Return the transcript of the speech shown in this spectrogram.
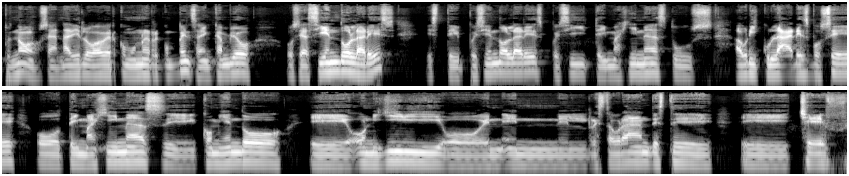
pues no, o sea, nadie lo va a ver como una recompensa. En cambio, o sea, 100 dólares, este, pues 100 dólares, pues sí, te imaginas tus auriculares Bose o te imaginas eh, comiendo eh, onigiri o en, el restaurante de este eh, chef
